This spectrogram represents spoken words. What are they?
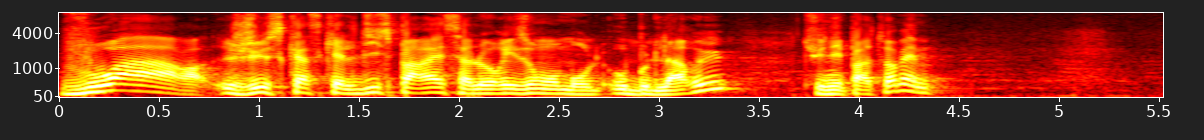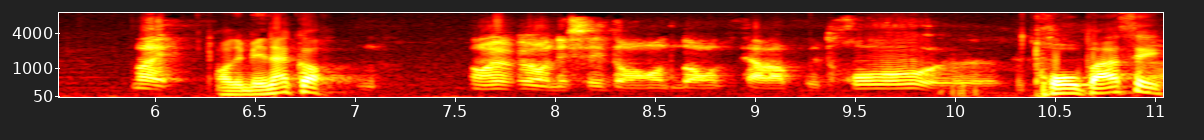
voire jusqu'à ce qu'elle disparaisse à l'horizon au, bout- au bout de la rue, tu n'es pas toi-même. Ouais. On est bien d'accord. On essaie d'en d'en faire un peu trop. euh, Trop ou pas assez.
